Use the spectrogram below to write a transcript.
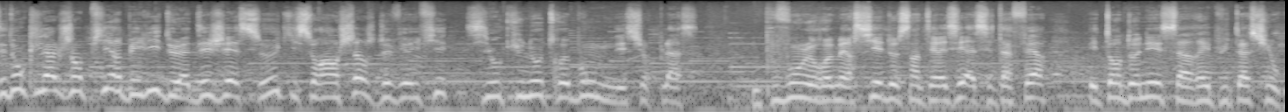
C'est donc l'agent Pierre Belly de la DGSE qui sera en charge de vérifier si aucune autre bombe n'est sur place. Nous pouvons le remercier de s'intéresser à cette affaire étant donné sa réputation.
